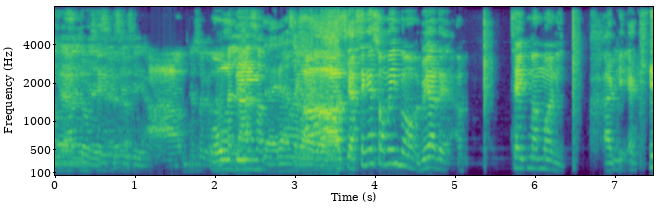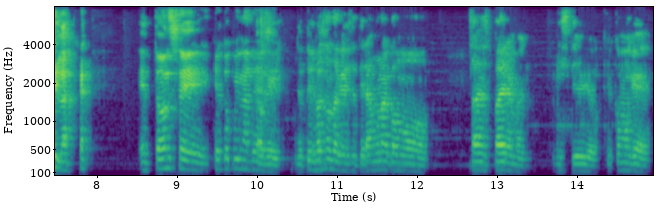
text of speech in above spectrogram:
Ok, mirando. ok, sí, sí, sí, sí. Ah, Ah, si hacen eso mismo, olvídate. Take my money. Aquí, aquí la- Entonces, ¿qué tú opinas de Ok, eso? yo estoy pensando que se tiran una como, ¿sabes? Spider-Man, Mysterio, que es como que,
